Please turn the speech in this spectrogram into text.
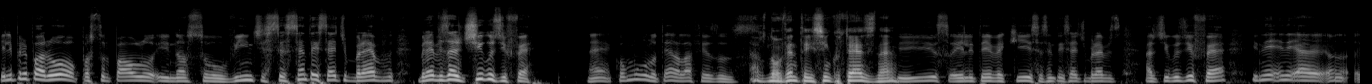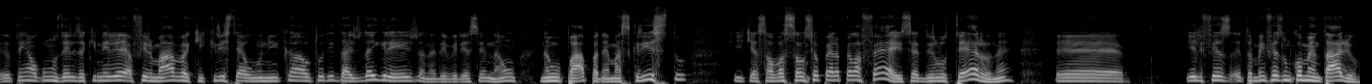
Ele preparou, pastor Paulo e nosso ouvinte, 67 breve, breves artigos de fé né? Como o Lutero lá fez os... As 95 teses, né? Isso, ele teve aqui 67 breves artigos de fé, e eu tenho alguns deles aqui, nele afirmava que Cristo é a única autoridade da igreja, né? Deveria ser não, não o Papa, né? Mas Cristo, e que a salvação se opera pela fé, isso é de Lutero, né? É, ele fez, também fez um comentário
